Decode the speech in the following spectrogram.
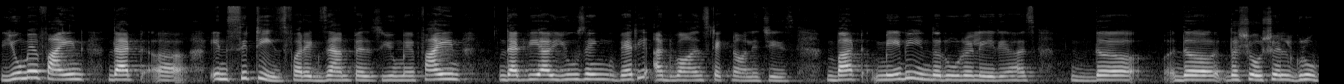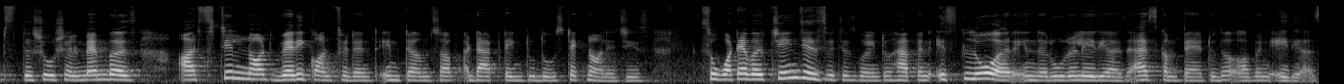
you may find that uh, in cities for examples you may find that we are using very advanced technologies, but maybe in the rural areas the the, the social groups, the social members are still not very confident in terms of adapting to those technologies. So, whatever changes which is going to happen is slower in the rural areas as compared to the urban areas.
